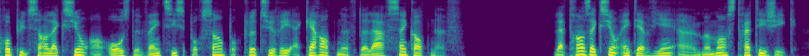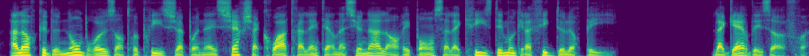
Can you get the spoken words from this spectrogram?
propulsant l'action en hausse de 26% pour clôturer à 49,59 La transaction intervient à un moment stratégique, alors que de nombreuses entreprises japonaises cherchent à croître à l'international en réponse à la crise démographique de leur pays la guerre des offres,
